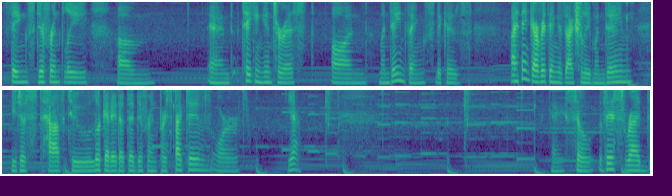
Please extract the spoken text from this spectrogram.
things differently um, and taking interest on mundane things because I think everything is actually mundane. You just have to look at it at a different perspective or yeah. Okay, so this red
